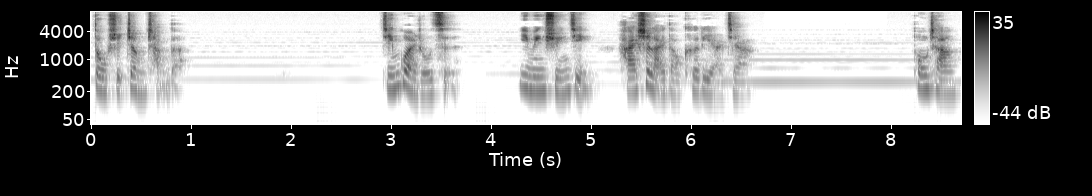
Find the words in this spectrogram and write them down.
都是正常的。尽管如此，一名巡警还是来到科利尔家。通常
